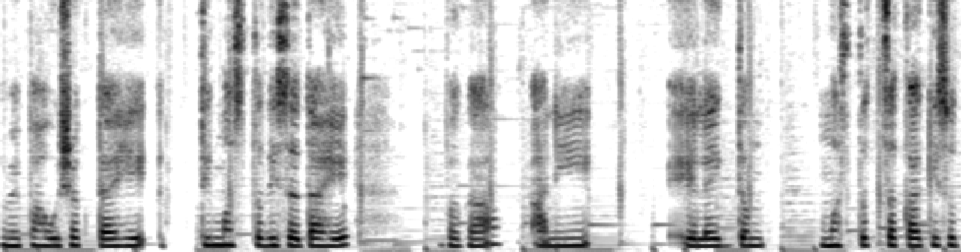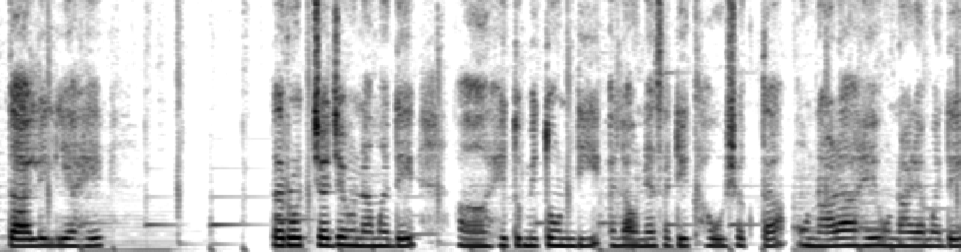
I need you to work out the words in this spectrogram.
तुम्ही पाहू शकता हे अगदी मस्त दिसत आहे. बघा आणि याला एकदम मस्त चकाकीसुद्धा आलेली आहे. तर रोजच्या जेवणामध्ये हे तुम्ही तोंडी लावण्यासाठी खाऊ शकता. उन्हाळा आहे उन्हाळ्यामध्ये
